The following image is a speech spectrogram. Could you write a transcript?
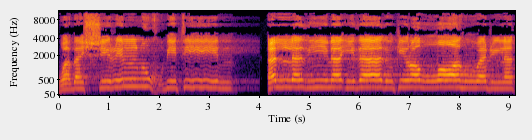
وبشر المخبتين الذين إذا ذكر الله وجلت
